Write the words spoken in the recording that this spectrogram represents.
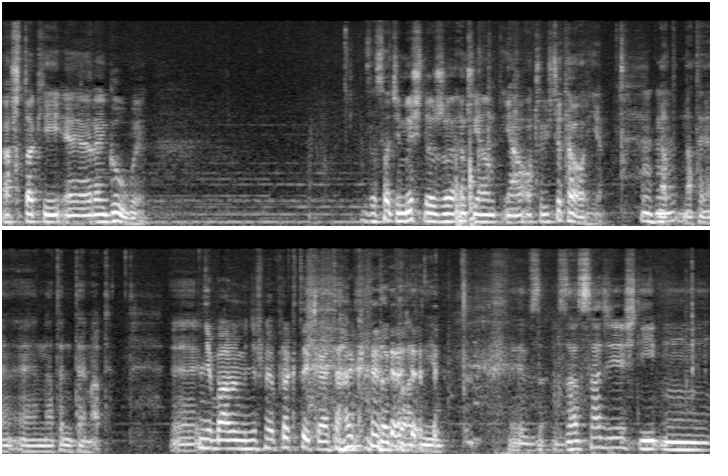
aż takiej e, reguły. W zasadzie myślę, że znaczy ja, mam- ja oczywiście teorię na, na, ten, e, na ten temat. E, Niebawem będziesz miał praktykę, tak? Dokładnie. E, W, za- w zasadzie, jeśli mm,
